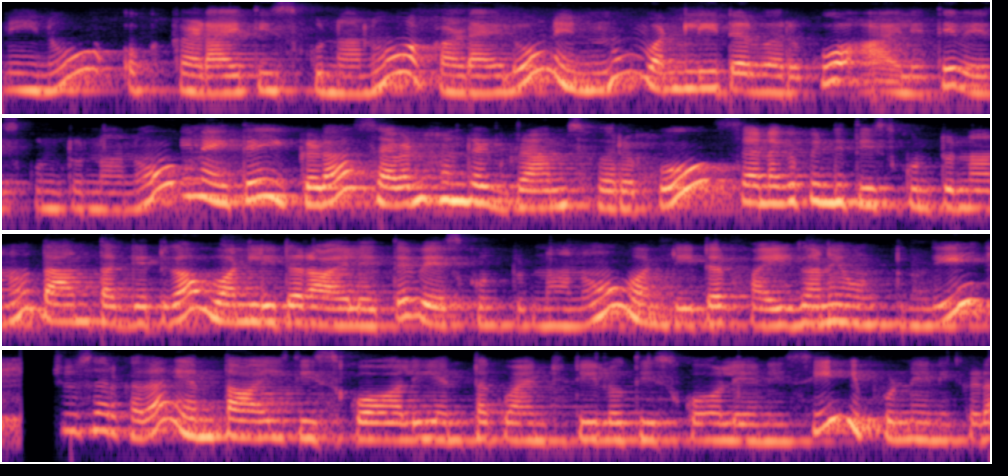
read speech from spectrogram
నేను ఒక కడాయి తీసుకున్నాను. ఆ కడాయిలో నేను వన్ లీటర్ వరకు ఆయిల్ అయితే వేసుకుంటున్నాను. నేనైతే ఇక్కడ సెవెన్ హండ్రెడ్ గ్రామ్స్ వరకు శనగపిండి తీసుకుంటున్నాను. దాని తగ్గట్టుగా వన్ లీటర్ ఆయిల్ అయితే వేసుకుంటున్నాను. వన్ లీటర్ పైగానే ఉంటుంది. చూసారు కదా ఎంత ఆయిల్ తీసుకోవాలి ఎంత క్వాంటిటీలో తీసుకోవాలి అనేసి ఇప్పుడు నేను ఇక్కడ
